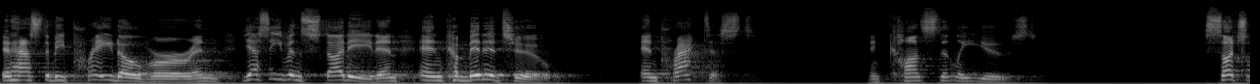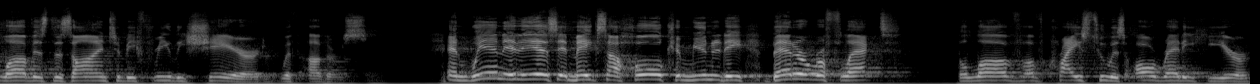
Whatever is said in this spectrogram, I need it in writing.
It has to be prayed over and, yes, even studied and, and committed to and practiced and constantly used. Such love is designed to be freely shared with others. And when it is, it makes a whole community better reflect the love of Christ who is already here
